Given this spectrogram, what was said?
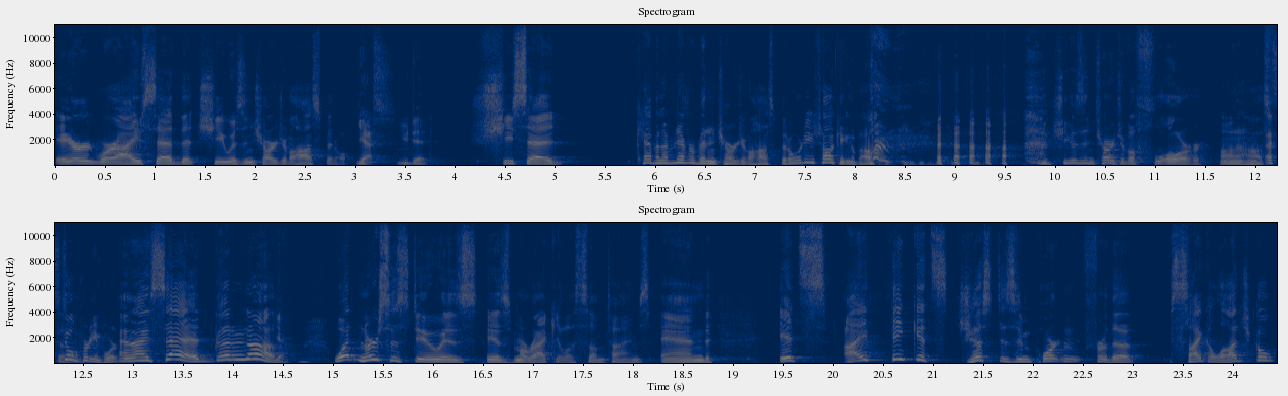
aired where I said that she was in charge of a hospital. Yes, you did. She said, Kevin, I've never been in charge of a hospital. What are you talking about? she was in charge of a floor on a hospital. That's still pretty important. And I said, good enough. Yeah. What nurses do is is miraculous sometimes. And it's I think it's just as important for the psychological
